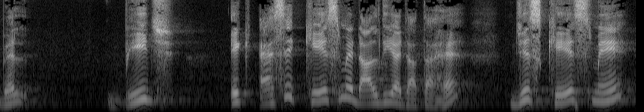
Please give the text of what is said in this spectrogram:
वेल well, बीज एक ऐसे केस में डाल दिया जाता है जिस केस में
